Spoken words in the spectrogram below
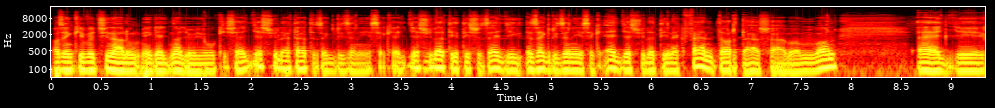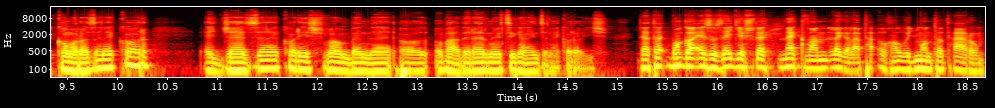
azon kívül csinálunk még egy nagyon jó kis egyesületet, az Egri Zenészek Egyesületét, és az, egy, az Egri Zenészek Egyesületének fenntartásában van egy kamarazenekar, egy jazz zenekar, és van benne a, a Báder Ernő cigány zenekara is. Tehát maga ez az egyesületnek van legalább, úgy mondtad, három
